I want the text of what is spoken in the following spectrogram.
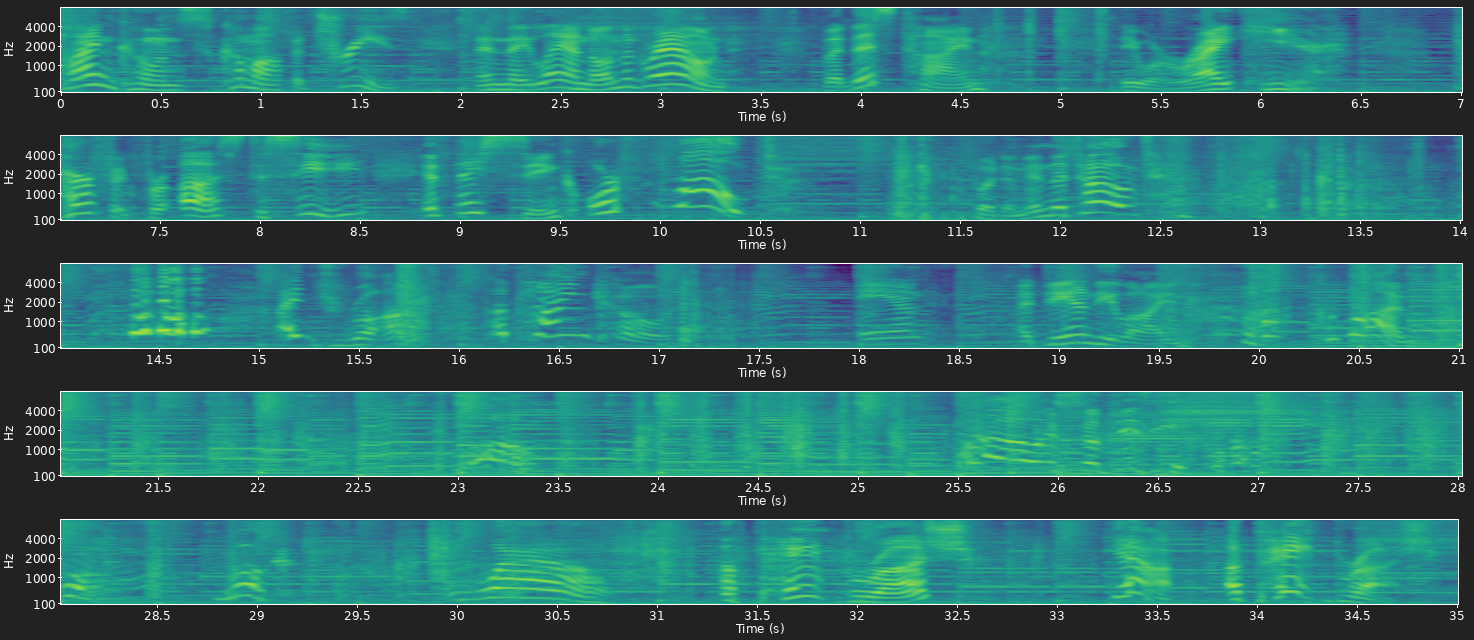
Pine cones come off of trees and they land on the ground. But this time, they were right here. Perfect for us to see if they sink or float. Put them in the tote. I dropped a pine cone and a dandelion. Come on. Whoa. Whoa, I'm so dizzy. Whoa, look. Wow, a paintbrush? Yeah, a paintbrush.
